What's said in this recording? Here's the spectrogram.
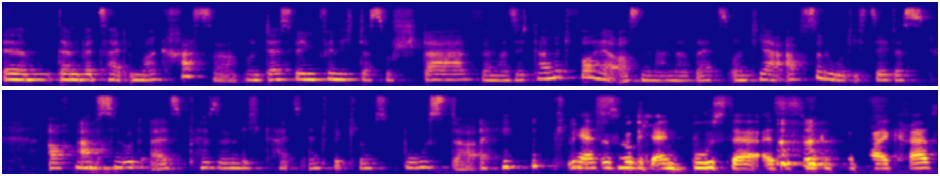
ähm, dann wird es halt immer krasser. Und deswegen finde ich das so stark, wenn man sich damit vorher auseinandersetzt. Und ja, absolut. Ich sehe das auch Mhm. absolut als Persönlichkeitsentwicklungsbooster Ja, es ist eigentlich. wirklich ein Booster. Es ist wirklich total krass,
